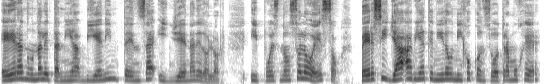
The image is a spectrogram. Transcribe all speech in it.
eran una letanía bien intensa y llena de dolor. Y pues no solo eso, Percy ya había tenido un hijo con su otra mujer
